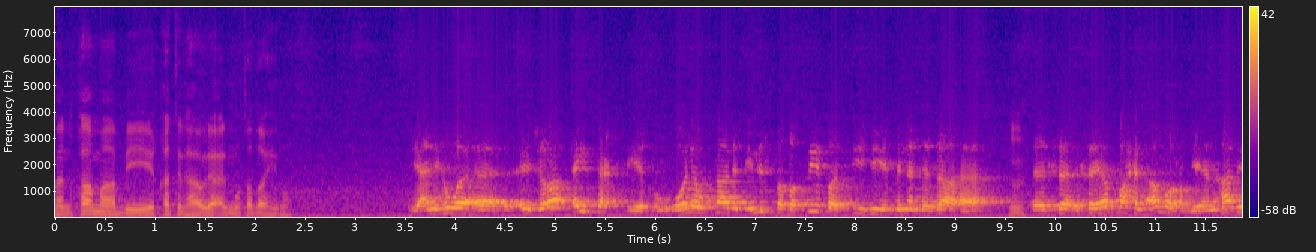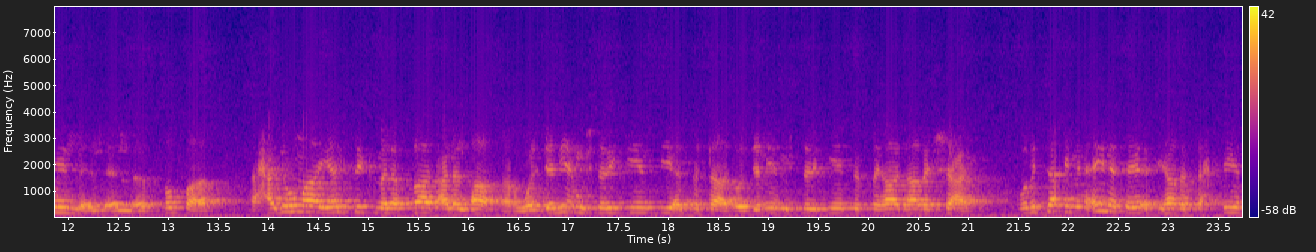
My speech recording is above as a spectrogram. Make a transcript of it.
من قام بقتل هؤلاء المتظاهرون؟ يعني هو إجراء أي تحقيق ولو كان بنسبة بسيطة فيه من النزاهة سيوضح الأمر لأن هذه السلطة أحدهما يمسك ملفات على الآخر والجميع مشتركين في الفساد والجميع مشتركين في اضطهاد هذا الشعب. وبالتالي من أين سيأتي هذا التحقيق؟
